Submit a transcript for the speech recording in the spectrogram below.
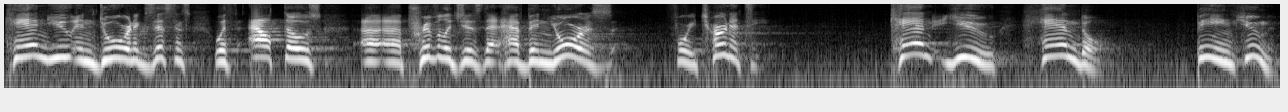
Can you endure an existence without those uh, uh, privileges that have been yours for eternity? Can you handle being human.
